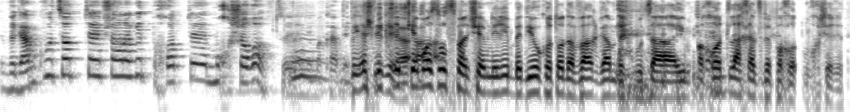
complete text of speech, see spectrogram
וגם קבוצות, אה, אפשר להגיד, פחות אה, מוכשרות אה, ממכבי. ויש מקרים כמו זוסמן שהם נראים בדיוק אותו דבר גם בקבוצה עם פחות לחץ ופחות מוכשרת.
